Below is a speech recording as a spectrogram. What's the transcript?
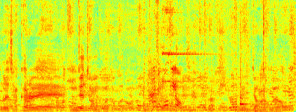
올해 자카르의 문제점은 뭐였던 것 같아요? 기록이요. 어? 인정하고요.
